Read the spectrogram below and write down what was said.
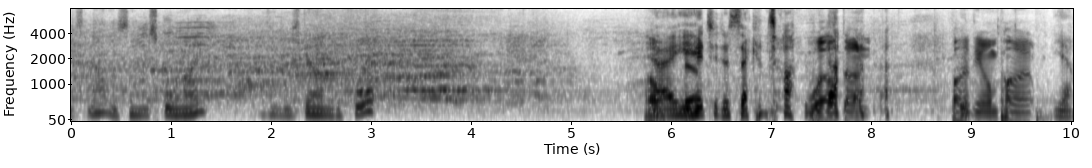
It's now the same scoreline as he was down before. Oh, yeah, he hit it a second time. Well done by the umpire. yeah.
